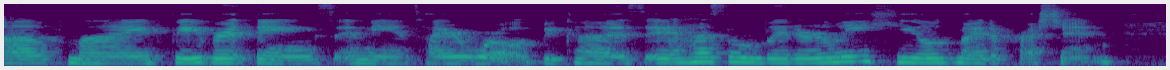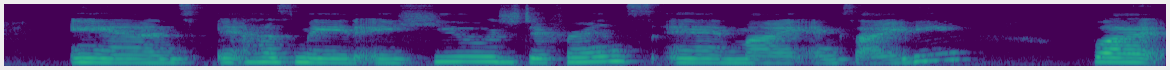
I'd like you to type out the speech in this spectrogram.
of my favorite things in the entire world because it has literally healed my depression and it has made a huge difference in my anxiety, but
